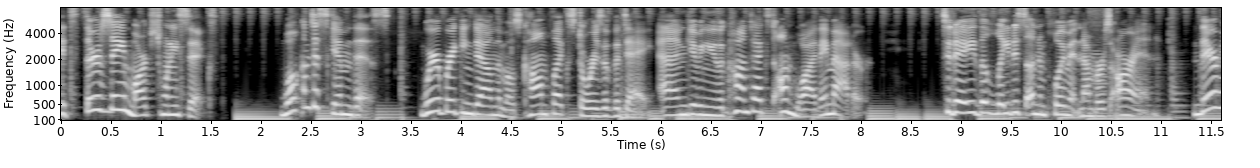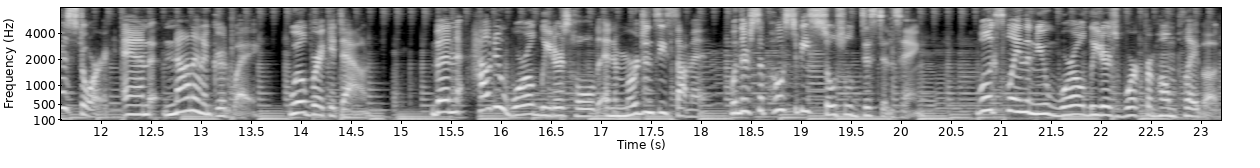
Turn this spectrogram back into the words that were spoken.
It's Thursday, March 26th. Welcome to Skimm This. We're breaking down the most complex stories of the day and giving you the context on why they matter. Today, the latest unemployment numbers are in. They're historic and not in a good way. We'll break it down. Then, how do world leaders hold an emergency summit when there's supposed to be social distancing? We'll explain the new world leaders work from home playbook.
